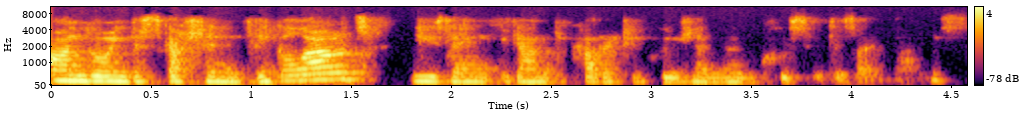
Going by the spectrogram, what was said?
ongoing discussion and think alouds using, again, the product inclusion and inclusive design lens.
